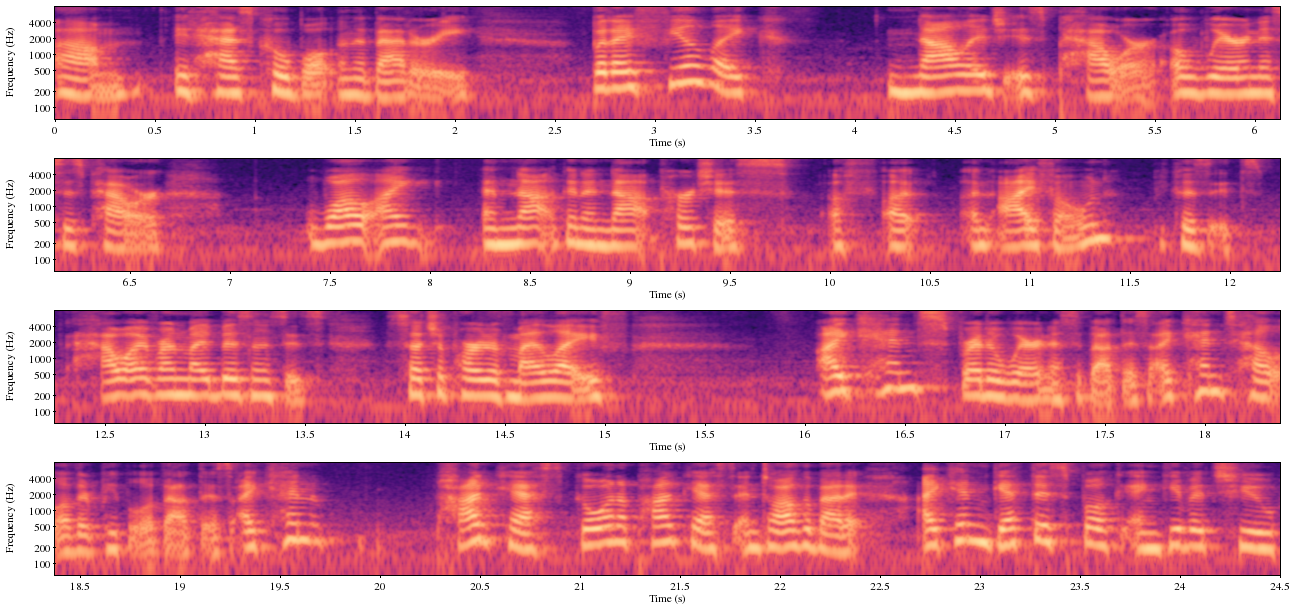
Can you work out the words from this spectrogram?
um, it has cobalt in the battery. But I feel like knowledge is power, awareness is power. While I am not going to not purchase a, a, an iPhone because it's how I run my business, it's such a part of my life. I can spread awareness about this. I can tell other people about this. I can podcast, go on a podcast and talk about it. I can get this book and give it to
